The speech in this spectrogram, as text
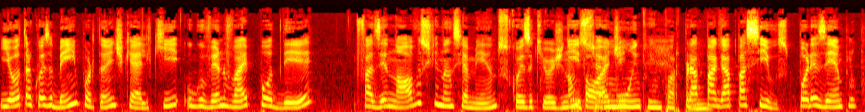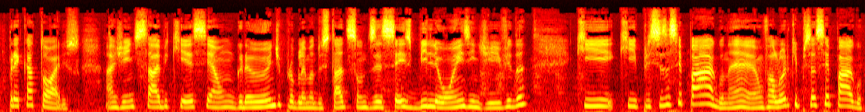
E outra coisa bem importante, Kelly, que o governo vai poder fazer novos financiamentos, coisa que hoje não Isso é pode, é muito importante. para pagar passivos. Por exemplo, precatórios. A gente sabe que esse é um grande problema do Estado, são 16 bilhões em dívida que, que precisa ser pago, né? É um valor que precisa ser pago.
